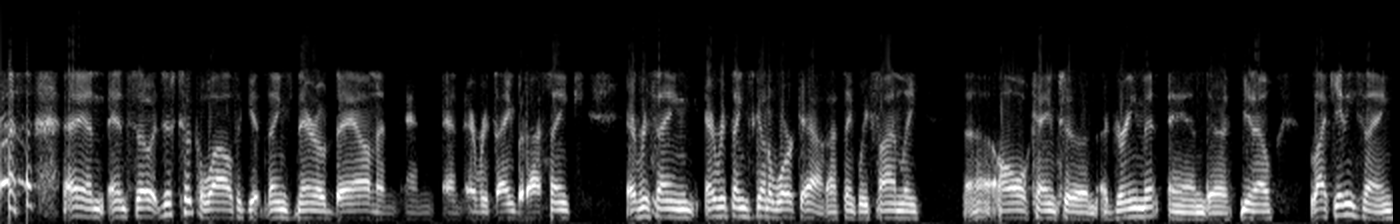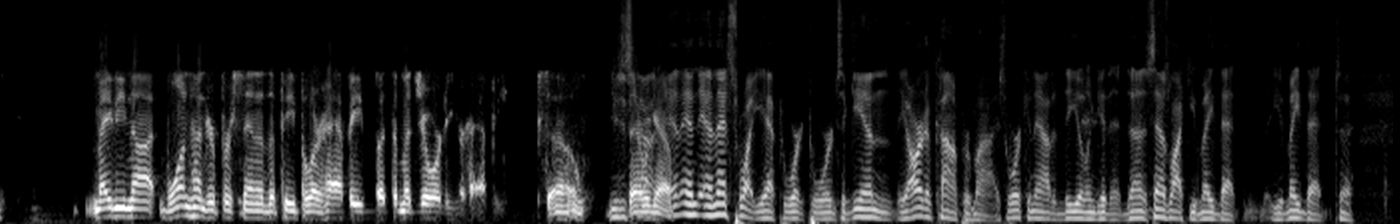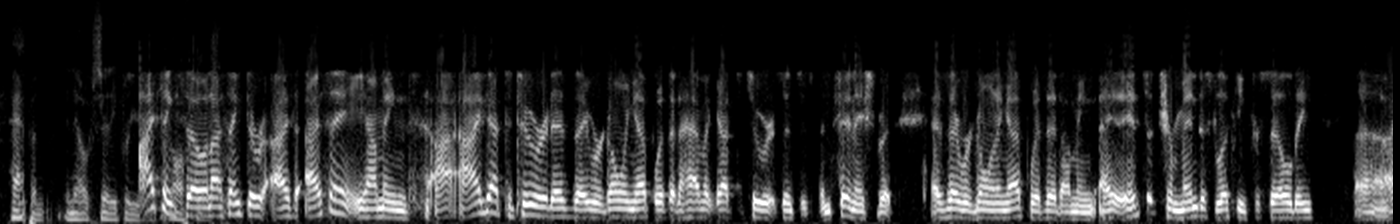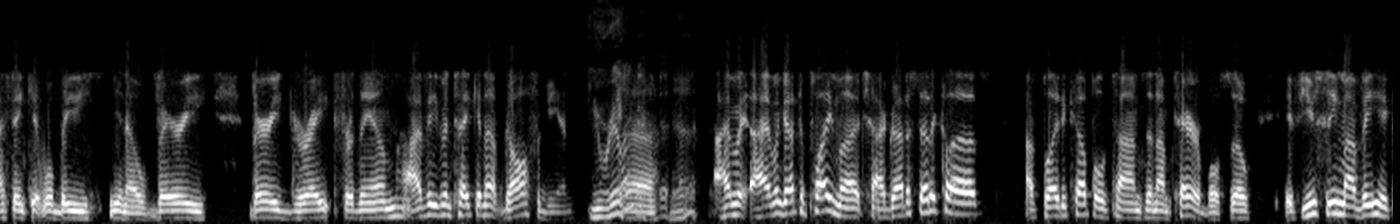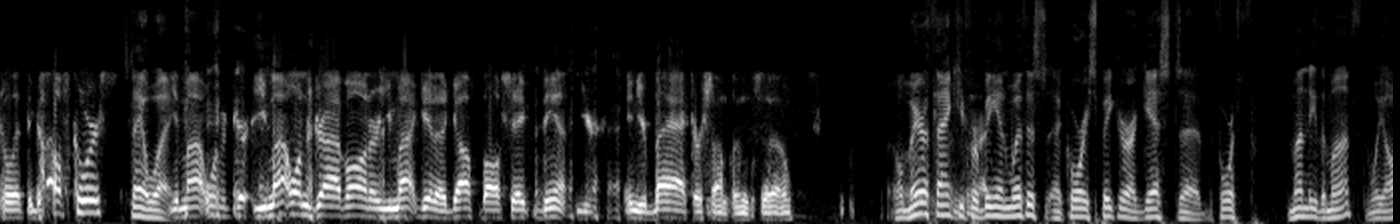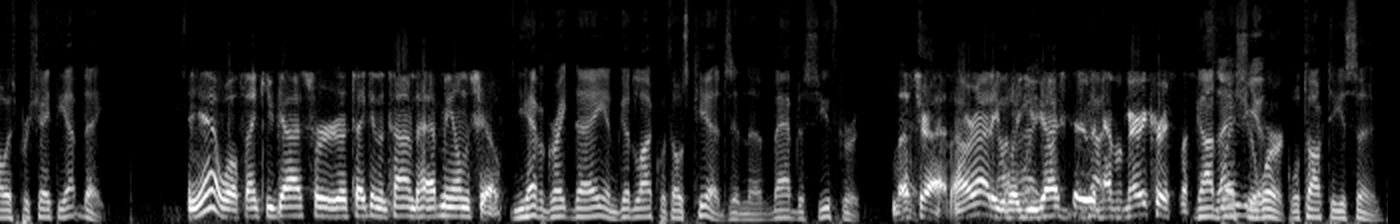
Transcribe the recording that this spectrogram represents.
and and so it just took a while to get things narrowed down and and and everything. But I think everything everything's going to work out. I think we finally uh, all came to an agreement, and uh, you know, like anything, maybe not 100% of the people are happy, but the majority are happy. So there we go. And, and, and that's what you have to work towards. Again, the art of compromise, working out a deal and getting it done. It sounds like you made that you made that uh, happen in Elk City for you. I think so, team. and I think there. I I think I mean I, I got to tour it as they were going up with it. I haven't got to tour it since it's been finished, but as they were going up with it, I mean it's a tremendous looking facility. Uh, I think it will be you know very very great for them. I've even taken up golf again. You really? Uh, yeah. I haven't I haven't got to play much. I've got a set of clubs. I've played a couple of times and I'm terrible. So if you see my vehicle at the golf course, stay away. You might want to you might want to drive on, or you might get a golf ball shaped dent in your in your back or something. So, well, Mayor, thank you for being with us. Uh, Cory Spieker, our guest, uh, fourth Monday of the month. We always appreciate the update. Yeah, well, thank you guys for uh, taking the time to have me on the show. You have a great day and good luck with those kids in the Baptist Youth Group. That's right. All righty. Well, you guys too, God, and have a Merry Christmas. God Same bless your you. work. We'll talk to you soon.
